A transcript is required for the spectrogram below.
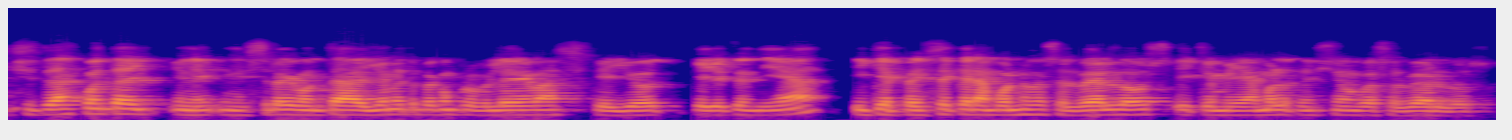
si te das cuenta en la, historia que contaba, yo me topé con problemas que yo, que yo tenía y que pensé que eran buenos resolverlos y que me llamó la atención resolverlos.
